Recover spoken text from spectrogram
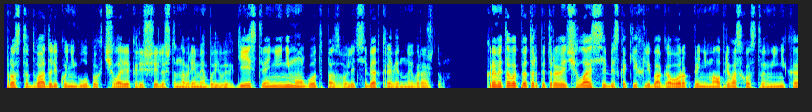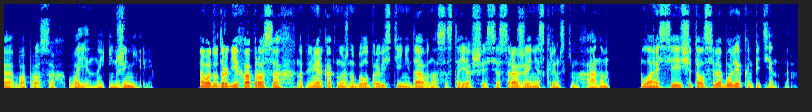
Просто два далеко не глупых человека решили, что на время боевых действий они не могут позволить себе откровенную вражду. Кроме того, Петр Петрович Ласси без каких-либо оговорок принимал превосходство Миника в вопросах военной инженерии. А вот в других вопросах, например, как нужно было провести недавно состоявшееся сражение с крымским ханом, Ласси считал себя более компетентным.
